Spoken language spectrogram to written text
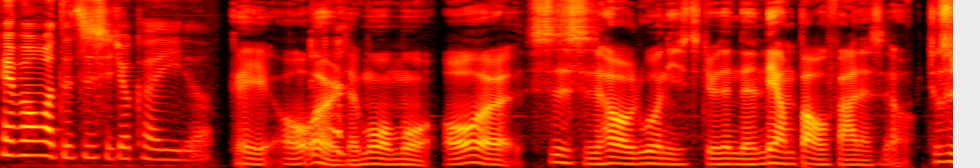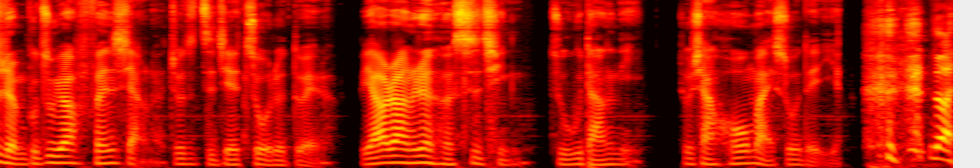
可以默默的支持就可以了。可以偶尔的默默，偶尔是时候，如果你觉得能量爆发的时候，就是忍不住要分享了，就是直接做就对了，不要让任何事情阻挡你。就像后买说的一样，乱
